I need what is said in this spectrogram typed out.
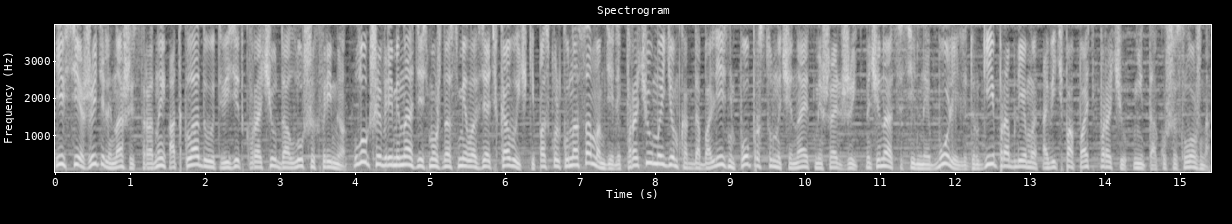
и все жители нашей страны, откладывают визит к врачу до лучших времен. Лучшие времена здесь можно смело взять в кавычки, поскольку на самом деле к врачу мы идем, когда болезнь попросту начинает мешать жить. Начинаются сильные боли или другие проблемы, а ведь попасть к врачу не так уж и сложно.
